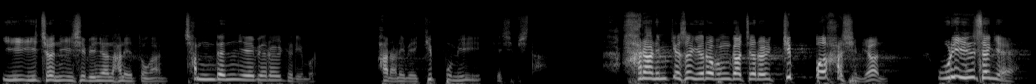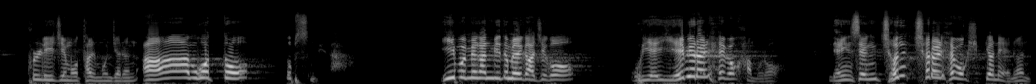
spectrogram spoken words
이 2022년 한 해 동안 참된 예배를 드림으로 하나님의 기쁨이 되십시다. 하나님께서 여러분과 저를 기뻐하시면 우리 인생에 풀리지 못할 문제는 아무것도 없습니다. 이 분명한 믿음을 가지고 우리의 예배를 회복함으로 내 인생 전체를 회복시켜내는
